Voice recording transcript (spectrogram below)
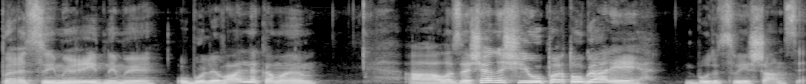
перед своїми рідними уболівальниками. Але, звичайно, ще й у Португалії будуть свої шанси.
